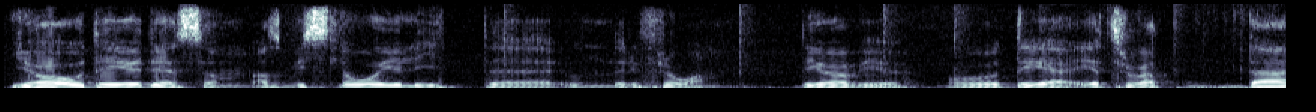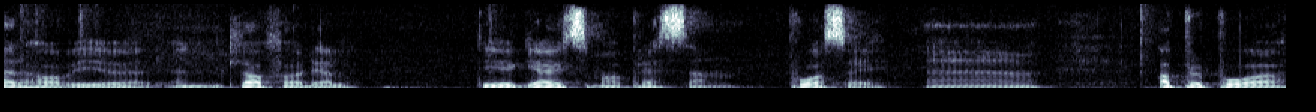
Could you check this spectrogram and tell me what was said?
Ja, och det är ju det som, alltså vi slår ju lite underifrån. Det gör vi ju. Och det, jag tror att där har vi ju en klar fördel. Det är ju guys som har pressen på sig. Eh, apropå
